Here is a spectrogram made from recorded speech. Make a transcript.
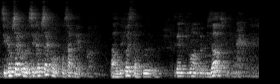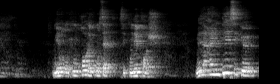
C'est comme ça qu'on s'appelait. Alors des fois, c'était un peu, c'est toujours un peu bizarre. Mais on comprend le concept, c'est qu'on est proche. Mais la réalité, c'est que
